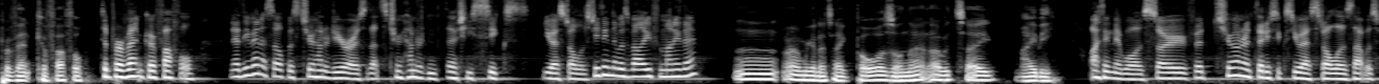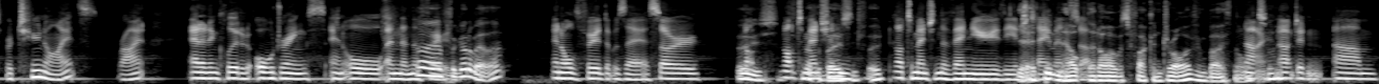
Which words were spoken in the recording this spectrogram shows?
prevent kerfuffle. to prevent kerfuffle. Now, the event itself was 200 euros, so that's 236 US dollars. Do you think there was value for money there? Mm, I'm going to take pause on that. I would say maybe. I think there was. So for 236 US dollars, that was for two nights, right? And it included all drinks and all, and then the Oh, I forgot about that. and all the food that was there. So Booze. not to Forgot the mention- booze and food. not to mention the venue, the entertainment. Yeah, it didn't help stuff. that I was fucking driving both no, nights. so- no, it didn't. Um, which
